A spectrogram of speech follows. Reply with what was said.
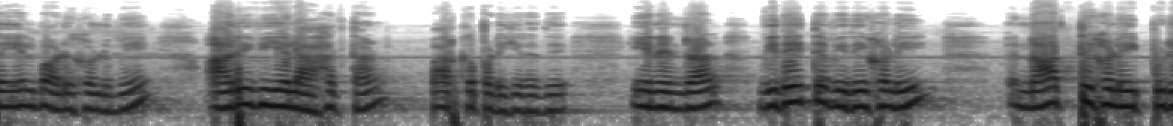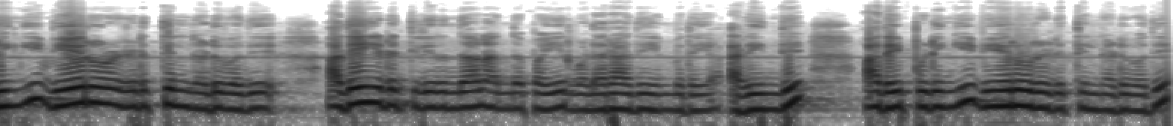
செயல்பாடுகளுமே அறிவியலாகத்தான் பார்க்கப்படுகிறது. ஏனென்றால் விதைத்த விதைகளில் நாற்றுகளை பிடுங்கி வேறொரு இடத்தில் நடுவது அதே இடத்தில் இருந்தால் அந்த பயிர் வளராது என்பதை அறிந்து அதை பிடுங்கி வேறொரு இடத்தில் நடுவது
